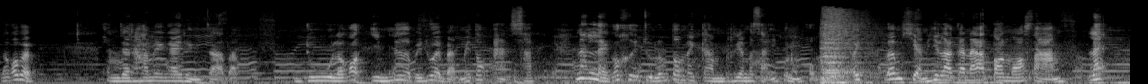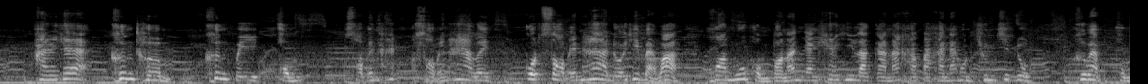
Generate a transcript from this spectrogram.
แล้วก็แบบผมจะทำยังไงถึงจะแบบดูแล้วก็ inner ไปด้วยแบบไม่ต้องอ่าน sub นั่นแหละก็คือจุดเริ่มต้นในการเรียนภาษาญี่ปุ่นของผมเอ้ยเริ่มเขียนฮิรากานะตอนม .3 และภายในแค่ครึ่งเทอมครึ่งปี ผมสอบ N5 สอบ N5 เลย กดสอบ N5 โดยที่แบบว่าความรู้ผมตอนนั้นยังแค่ฮิรากานะคาตาคานะคุณคุณคิดดู คือแบบผม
